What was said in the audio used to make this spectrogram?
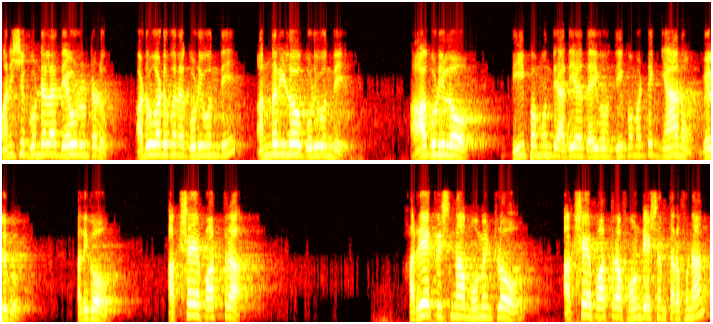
మనిషి గుండెలో దేవుడు ఉంటాడు అడుగడుగున గుడి ఉంది అందరిలో గుడి ఉంది. ఆ గుడిలో దీపం ఉంది అదే దైవం. దీపం అంటే జ్ఞానం వెలుగు. అదిగో అక్షయ పాత్ర. హరే కృష్ణ మూమెంట్లో అక్షయ పాత్ర ఫౌండేషన్ తరఫున.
